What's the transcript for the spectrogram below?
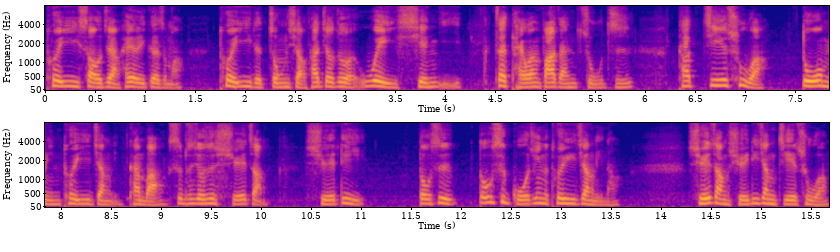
退役少将，还有一个什么退役的中校，他叫做魏先仪，在台湾发展组织，他接触啊多名退役将领，看吧，是不是就是学长学弟都是都是国军的退役将领啊？学长学弟这样接触啊，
